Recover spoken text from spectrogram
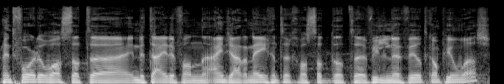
Het voordeel was dat eh, in de tijden van eind jaren 90 was dat, dat eh, Villeneuve wereldkampioen was.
